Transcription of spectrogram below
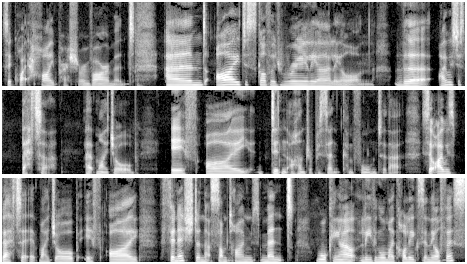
So quite a high pressure environment. And i discovered really early on that i was just better at my job if I didn't 100% conform to that. So I was better at my job if I finished, and that sometimes meant walking out, leaving all my colleagues in the office.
